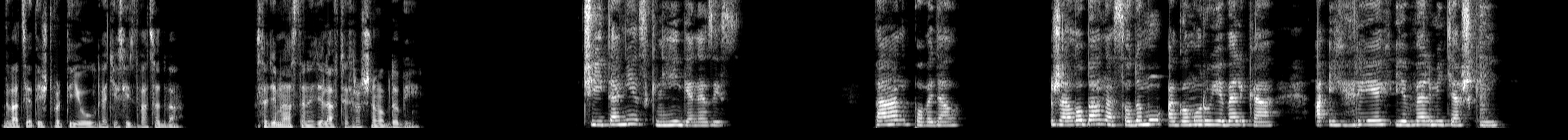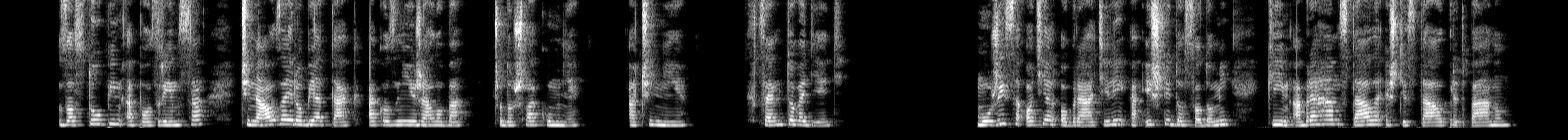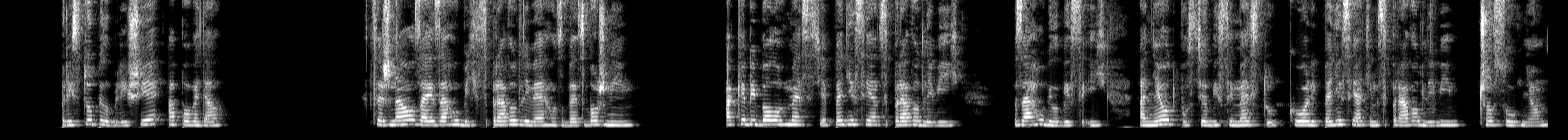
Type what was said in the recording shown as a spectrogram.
24. júl 2022 17. nedela v cezročnom období Čítanie z knihy Genesis Pán povedal Žaloba na Sodomu a Gomoru je veľká a ich hriech je veľmi ťažký. Zostúpim a pozriem sa, či naozaj robia tak, ako znie žaloba, čo došla ku mne, a či nie. Chcem to vedieť. Muži sa odtiaľ obrátili a išli do Sodomy, kým Abraham stále ešte stál pred pánom. Pristúpil bližšie a povedal Chceš naozaj zahubiť spravodlivého s bezbožným? A keby bolo v meste 50 spravodlivých, zahubil by si ich a neodpustil by si mestu kvôli 50 spravodlivým, čo sú v ňom.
